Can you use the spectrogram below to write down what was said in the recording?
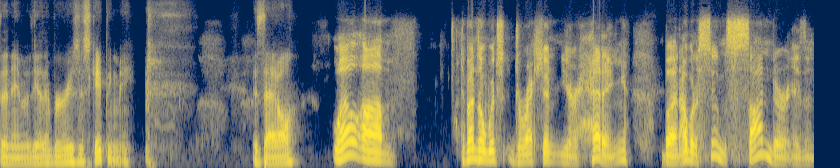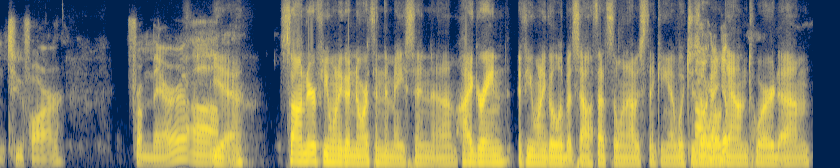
the name of the other brewery is escaping me. is that all? Well, um, depends on which direction you're heading, but I would assume Sonder isn't too far from there. Um, yeah. Sonder, if you want to go north into Mason, um, High Grain, if you want to go a little bit south, that's the one I was thinking of, which is a little yep. down toward um,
